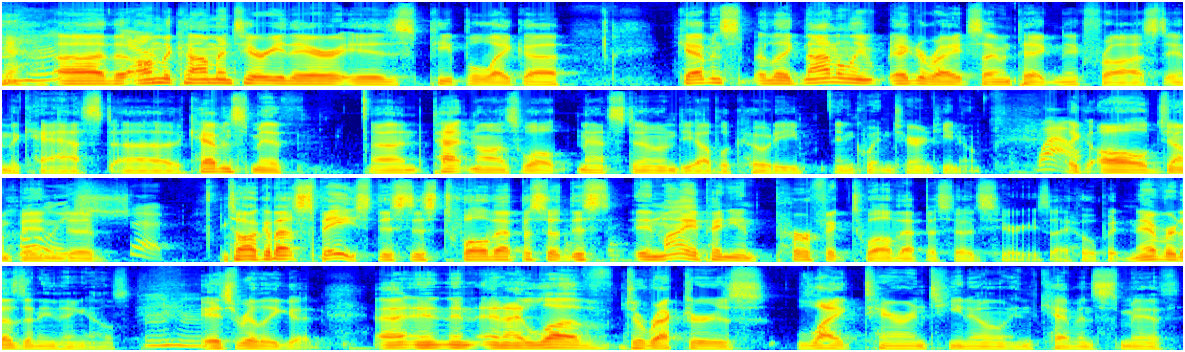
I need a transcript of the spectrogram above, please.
Uh, the, On the commentary there is people like uh, Kevin, Sm- like not only Edgar Wright, Simon Pegg, Nick Frost, and the cast, uh, Kevin Smith. Uh, Patton Oswalt, Matt Stone, Diablo Cody, and Quentin Tarantino. Wow. Like all jump Holy into shit. Talk about space. This is twelve episode. This, in my opinion, perfect twelve episode series. I hope it never does anything else. Mhm. It's really good, Uh, and, and and I love directors like Tarantino and Kevin Smith,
